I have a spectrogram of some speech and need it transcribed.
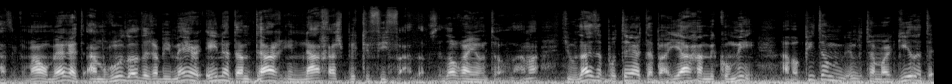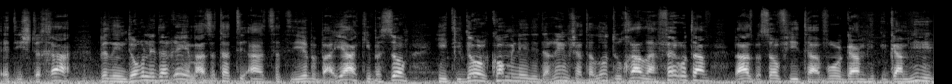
אז הגמרא אומרת, אמרו לו לרבי מאיר, אין אדם דר עם נחש בכפיפה. לא, זה לא רעיון טוב, למה? כי אולי זה פותר את הבעיה המקומי, אבל פתאום אם אתה מרגיל את, את אשתך בלנדור נדרים, אז אתה, אתה תהיה בבעיה, כי בסוף היא תדור כל מיני נדרים שאתה לא תוכל להפר אותם, ואז בסוף היא תעבור גם, גם היא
